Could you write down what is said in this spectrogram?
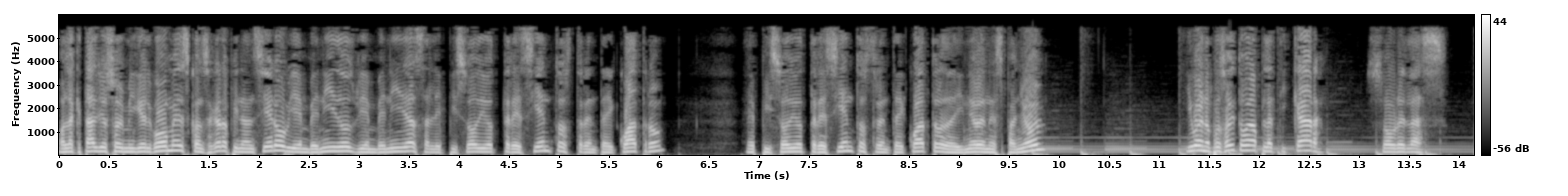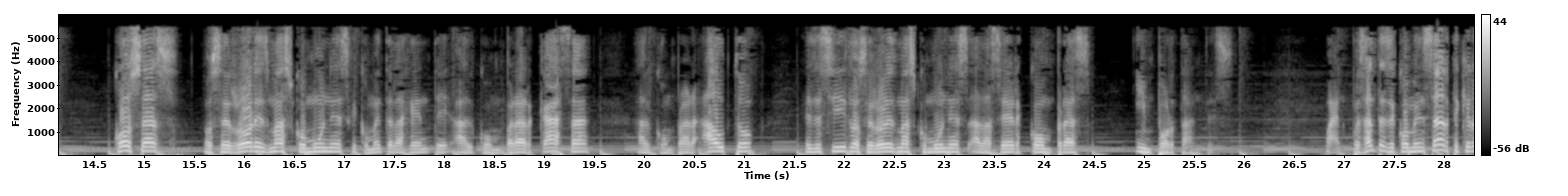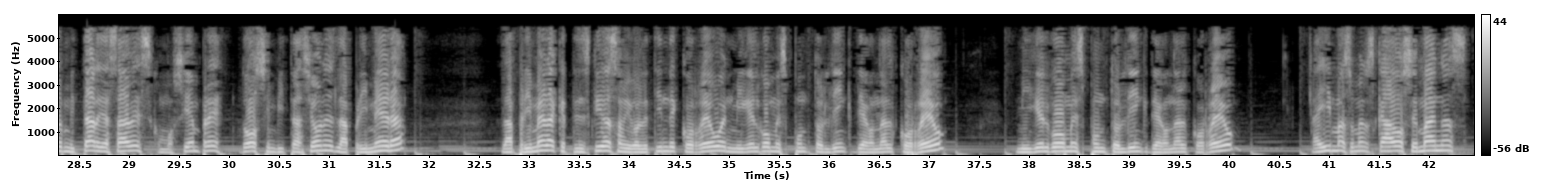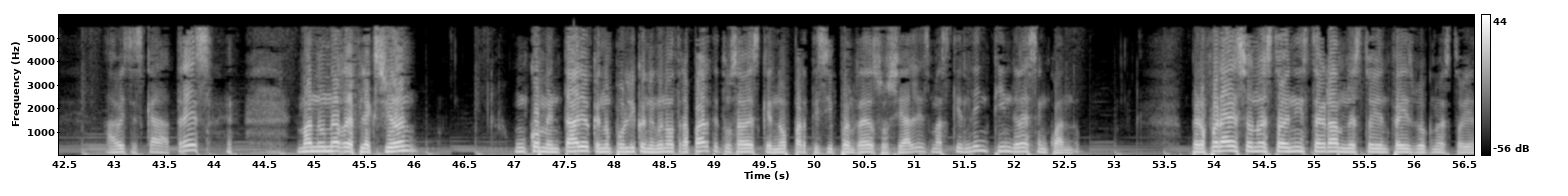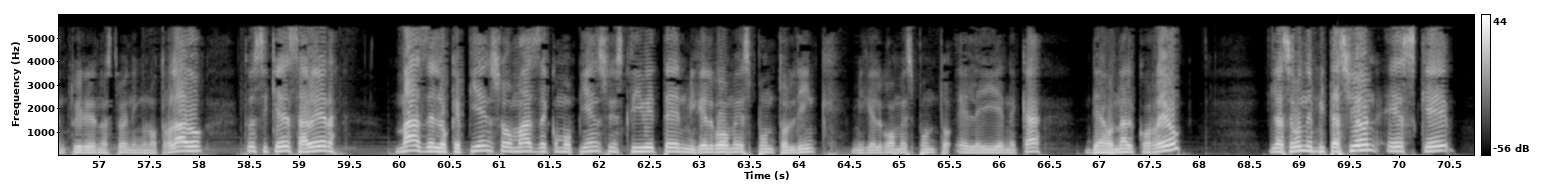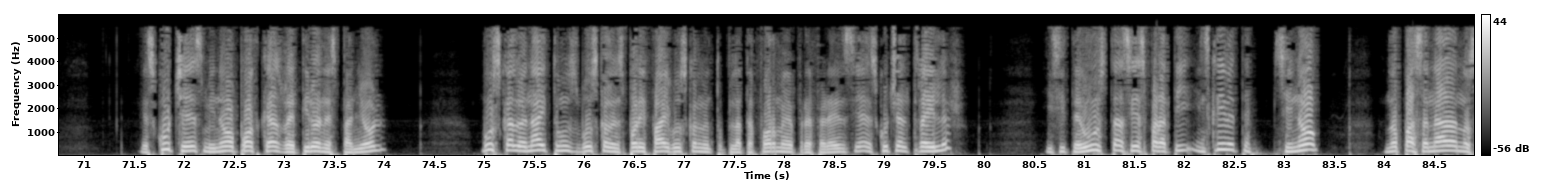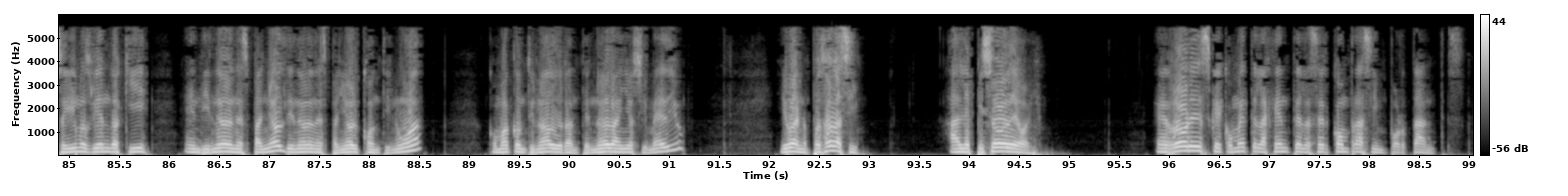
Hola, ¿qué tal? Yo soy Miguel Gómez, consejero financiero. Bienvenidos, bienvenidas al episodio 334, episodio 334 de Dinero en Español. Y bueno, pues hoy te voy a platicar sobre las cosas, los errores más comunes que comete la gente al comprar casa, al comprar auto, es decir, los errores más comunes al hacer compras importantes. Bueno, pues antes de comenzar te quiero invitar, ya sabes, como siempre, dos invitaciones. La primera, la primera que te inscribas a mi boletín de correo en miguelgomez.link diagonal correo, miguelgomez.link diagonal correo. Ahí más o menos cada dos semanas, a veces cada tres, mando una reflexión, un comentario que no publico en ninguna otra parte. Tú sabes que no participo en redes sociales, más que en LinkedIn de vez en cuando. Pero fuera de eso no estoy en Instagram, no estoy en Facebook, no estoy en Twitter, no estoy en ningún otro lado. Entonces si quieres saber más de lo que pienso, más de cómo pienso, inscríbete en miguelgomez.link, miguelgomez.link, diagonal correo. Y la segunda invitación es que escuches mi nuevo podcast Retiro en Español. Búscalo en iTunes, búscalo en Spotify, búscalo en tu plataforma de preferencia, escucha el trailer y si te gusta, si es para ti, inscríbete. Si no, no pasa nada, nos seguimos viendo aquí en Dinero en Español. Dinero en Español continúa, como ha continuado durante nueve años y medio. Y bueno, pues ahora sí, al episodio de hoy. Errores que comete la gente al hacer compras importantes.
